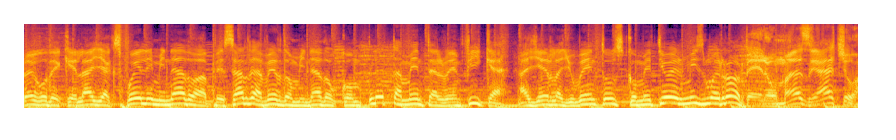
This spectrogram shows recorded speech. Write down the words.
Luego de que el Ajax fue eliminado a pesar de haber dominado completamente al Benfica, ayer la Juventus cometió el mismo error. Pero más gacho.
